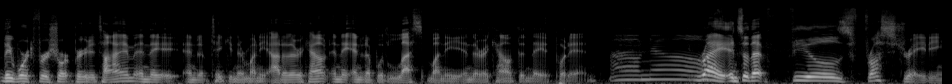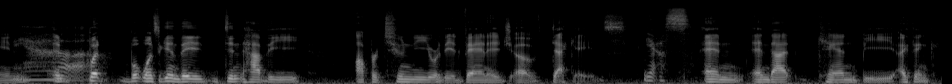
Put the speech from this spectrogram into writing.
they worked for a short period of time and they ended up taking their money out of their account and they ended up with less money in their account than they had put in. Oh no. Right. And so that feels frustrating. Yeah. And, but but once again they didn't have the opportunity or the advantage of decades. Yes. And and that can be I think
